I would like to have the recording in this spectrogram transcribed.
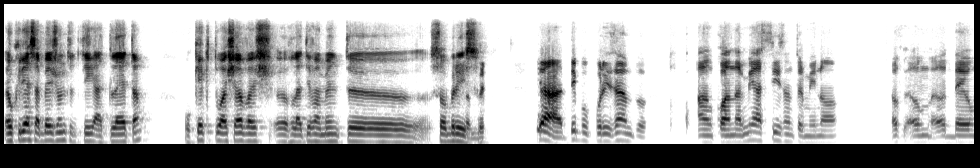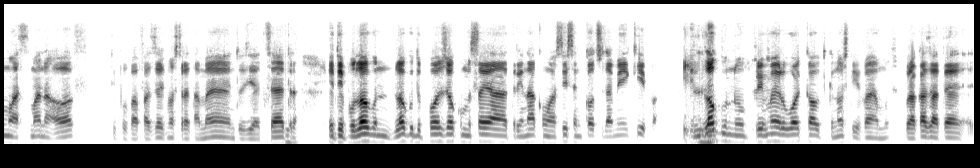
eu queria saber junto de ti, atleta, o que é que tu achavas eh, relativamente eh, sobre isso. Yeah, tipo, por exemplo, quando a minha season terminou, eu, eu- eu dei uma semana off, tipo, para fazer os meus tratamentos e etc. E, tipo, logo, logo depois eu comecei a treinar com o assistant coach da minha equipa. E Uhum. logo no primeiro workout que nós tivemos, por acaso até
